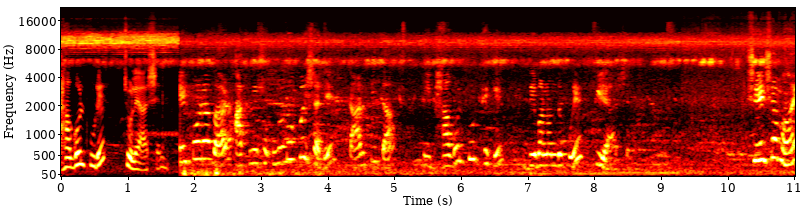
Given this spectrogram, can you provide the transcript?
ভাগলপুরে চলে আসেন। এরপর আবার আঠেরোশো উননব্বই সালে তার পিতা এই ভাগলপুর থেকে দেবানন্দপুরে ফিরে আসেন। সেই সময়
